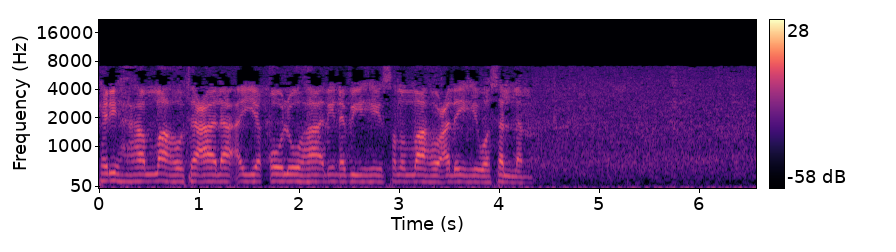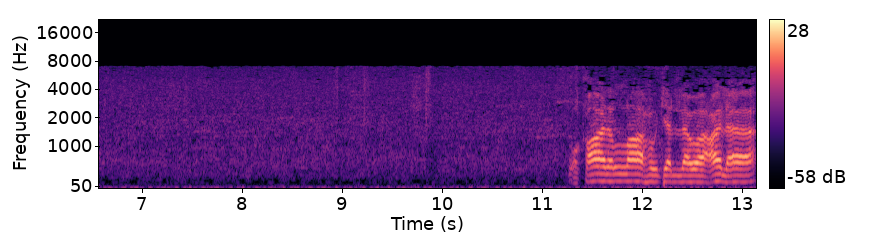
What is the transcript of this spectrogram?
كرهها الله تعالى أن يقولوها لنبيه صلى الله عليه وسلم. وقال الله جل وعلا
